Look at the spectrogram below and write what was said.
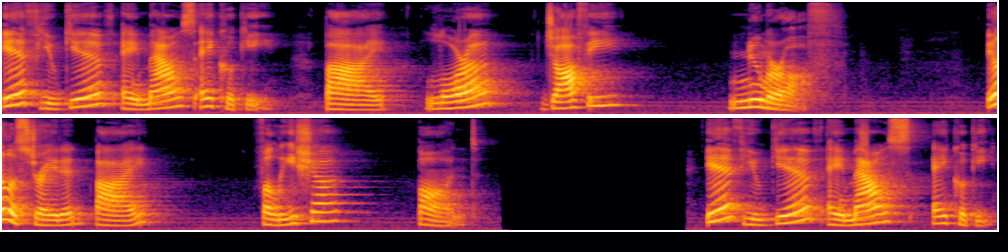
If You Give a Mouse a Cookie by Laura Joffe Numeroff. Illustrated by Felicia Bond. If you give a mouse a cookie,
